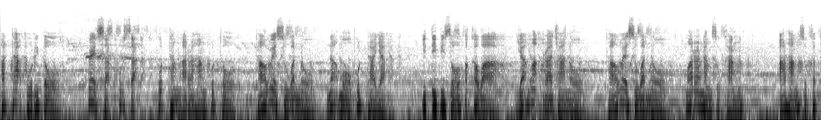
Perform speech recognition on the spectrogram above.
พัทธภูริโต เวสสะพุสะพุทธังอรหังพุทโธท้าเวสุวรรณโนนะโมพุทธายะ อิติปิโสภควายะมะราชาโนท้าเวสุวรรณโน มรณังสุขังอาหังสุขโต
